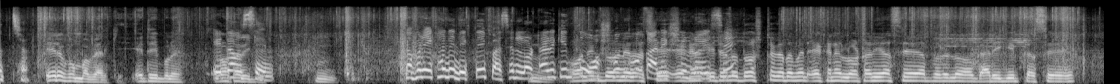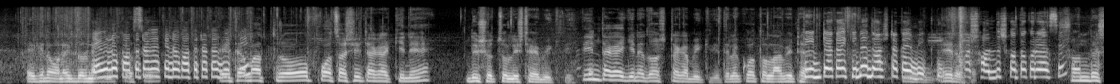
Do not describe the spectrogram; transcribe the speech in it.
আচ্ছা। এরকম ভাবে আর কি এটাই বলে লটারি গিফট হুম। তারপরে এখানে দেখতেই পাচ্ছেন লটারি কিন্তু অসংখ্য কালেকশন এখানে এটা রয়েছে হলো দশ টাকা দামের এখানে লটারি আছে আপনার হলো গাড়ি গিফট আছে এখানে অনেক ধরনের এগুলো কত টাকা কিনা কত টাকা এটা মাত্র পঁচাশি টাকা কিনে দুইশো চল্লিশ টাকা বিক্রি। তিন টাকায় কিনে দশ টাকা বিক্রি। তাহলে কত লাভ এটা? তিন টাকায় কিনে দশ টাকায় বিক্রি। সন্দেশ কত করে আছে? সন্দেশ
